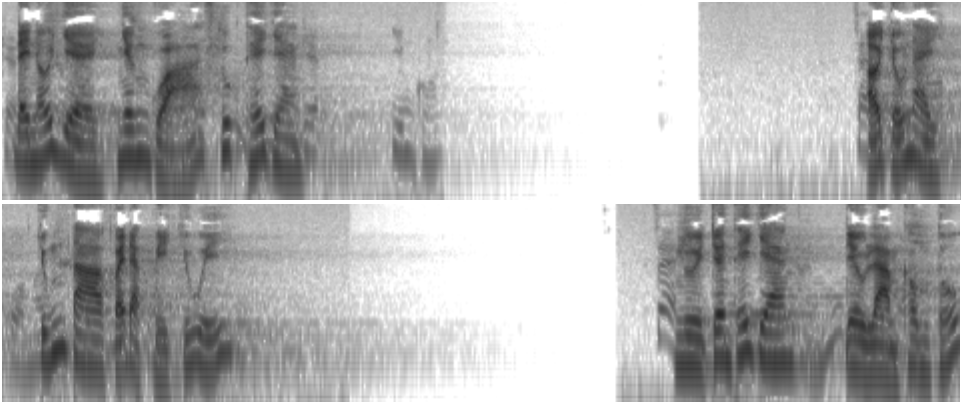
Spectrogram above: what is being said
Đây nói về nhân quả suốt thế gian. Ở chỗ này, chúng ta phải đặc biệt chú ý người trên thế gian đều làm không tốt.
